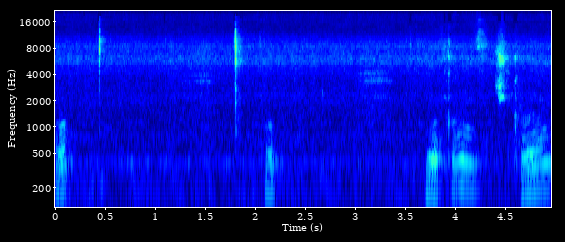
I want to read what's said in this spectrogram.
оп. Оп. Вмикаємо, чекаємо.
